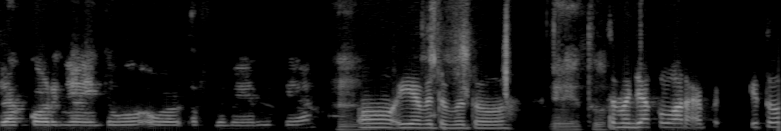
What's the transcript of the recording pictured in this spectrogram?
drakornya itu World of the Merit ya. Hmm, oh iya betul betul ya itu. semenjak keluar itu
